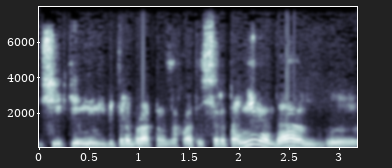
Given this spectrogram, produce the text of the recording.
селективный ингибитор обратного захвата серотонина, да, э,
